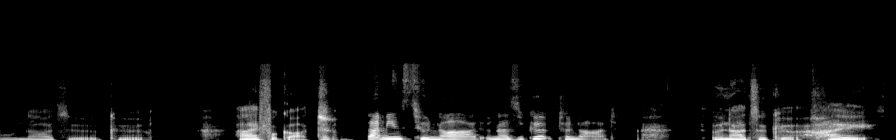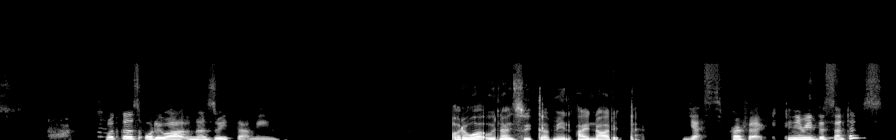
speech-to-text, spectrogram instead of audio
Unazuku. I forgot. That means to nod. Unazuku, to nod. Unazuku. Hi. What does orewa unazuita mean? Orewa unazuita mean I nodded. Yes, perfect. Can you read the sentence?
